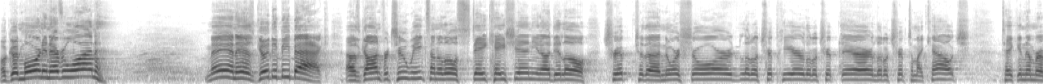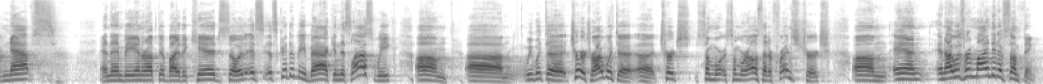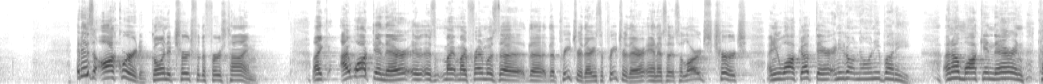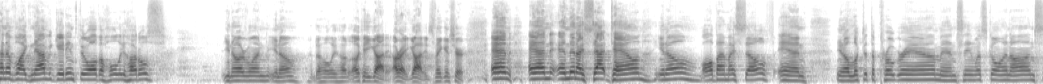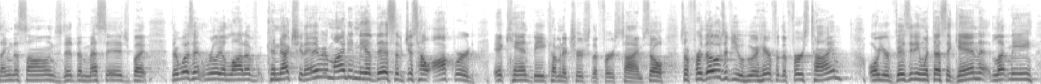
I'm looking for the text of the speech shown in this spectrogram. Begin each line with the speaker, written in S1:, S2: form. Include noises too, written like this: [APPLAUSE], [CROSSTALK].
S1: Well, good morning, everyone. Man, it is good to be back. I was gone for two weeks on a little staycation. You know, did a little trip to the North Shore, little trip here, little trip there, little trip to my couch, taking a number of naps, and then be interrupted by the kids. So it, it's, it's good to be back. And this last week, um, um, we went to church, or I went to uh, church somewhere, somewhere else at a friend's church. Um, and, and I was reminded of something. It is awkward going to church for the first time. Like, I walked in there, was, my, my friend was the, the, the preacher there, he's a preacher there, and it's a, it's a large church, and you walk up there and you don't know anybody. And I'm walking there and kind of like navigating through all the holy huddles. You know, everyone, you know, the holy huddle. Okay, you got it. All right, got it. Just making sure. And and and then I sat down, you know, all by myself and you know, looked at the program and seeing what's going on, sang the songs, did the message, but there wasn't really a lot of connection. And it reminded me of this, of just how awkward it can be coming to church for the first time. So, so for those of you who are here for the first time, or you're visiting with us again, let me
